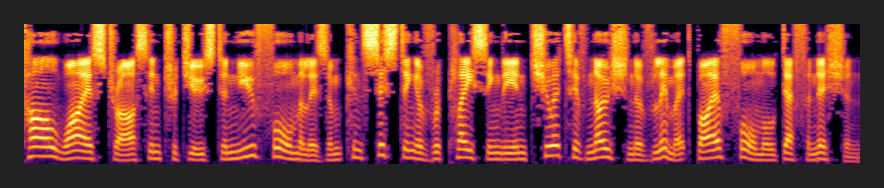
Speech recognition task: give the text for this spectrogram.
Karl Weierstrass introduced a new formalism consisting of replacing the intuitive notion of limit by a formal definition.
